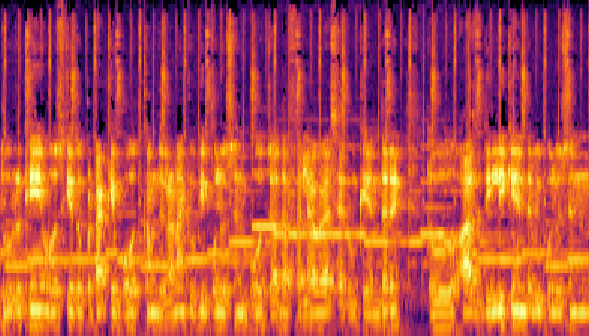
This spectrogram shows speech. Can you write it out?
दूर रखें। और उसके तो पटाखे बहुत कम जलाना, क्योंकि पोल्यूशन बहुत ज़्यादा फैला हुआ है शहरों के अंदर। तो आज दिल्ली के अंदर भी पोल्यूशन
